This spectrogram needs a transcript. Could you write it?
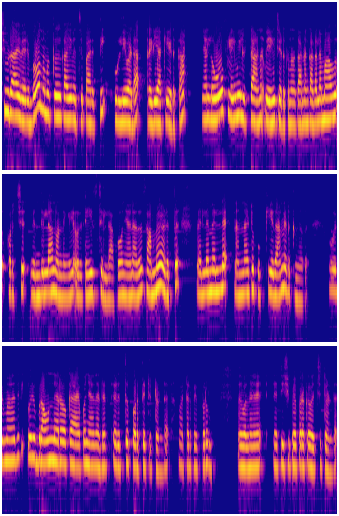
ചൂടായി വരുമ്പോൾ നമുക്ക് കൈ വെച്ച് പരത്തി ഉള്ളിവട റെഡിയാക്കി എടുക്കാം. ഞാൻ ലോ ഫ്ലെയിമിൽ ഇട്ടാണ് വേവിച്ചെടുക്കുന്നത്. കാരണം കടലമാവ് കുറച്ച് വെന്തില്ല എന്നുണ്ടെങ്കിൽ ഒരു ടേസ്റ്റ് ഇല്ല. അപ്പോൾ ഞാനത് സമയമെടുത്ത് മെല്ലെ മെല്ലെ നന്നായിട്ട് കുക്ക് ചെയ്താണ് എടുക്കുന്നത്. ഒരുമാതിരി ഒരു ബ്രൗൺ നിറമൊക്കെ ആയപ്പോൾ ഞാൻ എടുത്ത് പുറത്തിട്ടിട്ടുണ്ട്. ബട്ടർ പേപ്പറും അതുപോലെ തന്നെ ടിഷ്യൂ പേപ്പറൊക്കെ വെച്ചിട്ടുണ്ട്.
